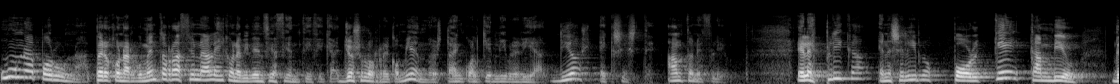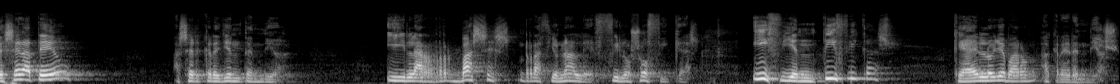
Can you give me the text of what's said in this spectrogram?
una por una, pero con argumentos racionales y con evidencia científica. Yo se los recomiendo, está en cualquier librería. Dios existe, Anthony Flew. Él explica en ese libro por qué cambió de ser ateo a ser creyente en Dios. Y las bases racionales, filosóficas y científicas que a él lo llevaron a creer en Dios.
